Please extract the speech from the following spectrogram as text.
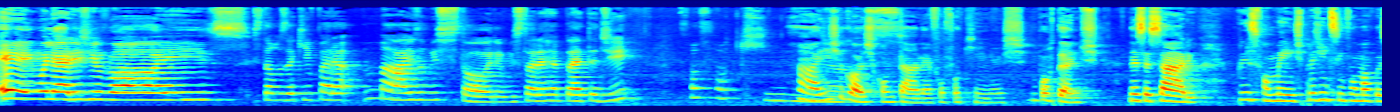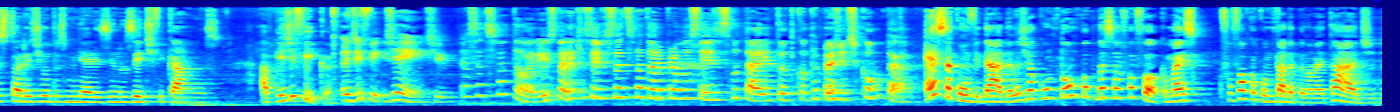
Ei, mulheres de voz! Estamos aqui para mais uma história, uma história repleta de fofoquinha. Ah, a gente gosta de contar, né, fofoquinhas. Importante, necessário, principalmente pra gente se informar com a história de outras mulheres e nos edificarmos. Ah, porque edifica. Edifica. Gente, é satisfatório. Eu espero que seja satisfatório pra vocês escutarem tanto quanto pra gente contar. Essa convidada, ela já contou um pouco dessa fofoca, mas fofoca contada pela metade?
